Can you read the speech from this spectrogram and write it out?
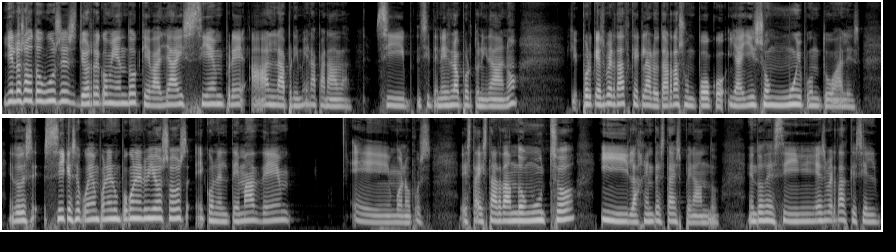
Y en los autobuses yo os recomiendo que vayáis siempre a la primera parada, si, si tenéis la oportunidad, ¿no? Porque es verdad que, claro, tardas un poco y allí son muy puntuales. Entonces sí que se pueden poner un poco nerviosos eh, con el tema de, eh, bueno, pues estáis tardando mucho y la gente está esperando. Entonces, sí, es verdad que si el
